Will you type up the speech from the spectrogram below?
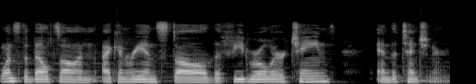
Once the belt's on, I can reinstall the feed roller chains and the tensioner.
